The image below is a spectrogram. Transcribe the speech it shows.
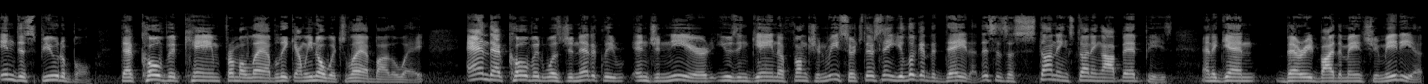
indisputable that COVID came from a lab leak, and we know which lab, by the way, and that COVID was genetically engineered using gain of function research. They're saying you look at the data. This is a stunning, stunning op ed piece, and again, buried by the mainstream media.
